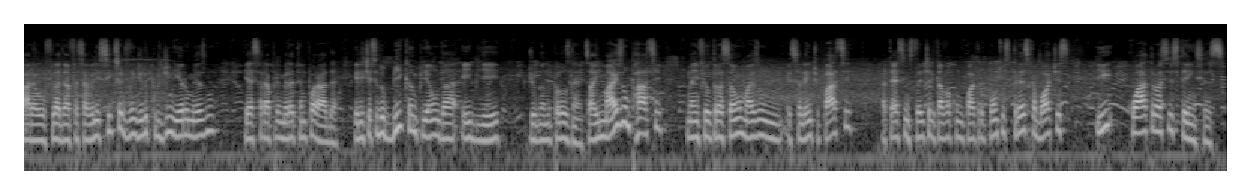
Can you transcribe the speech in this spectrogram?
para o Philadelphia 76ers, vendido por dinheiro mesmo, e essa era a primeira temporada. Ele tinha sido bicampeão da ABA jogando pelos Nets. Aí mais um passe na infiltração, mais um excelente passe, até esse instante ele estava com 4 pontos, 3 rebotes e 4 assistências.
